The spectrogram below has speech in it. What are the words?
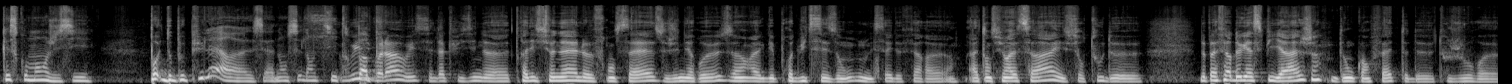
qu'est-ce qu'on mange ici? De populaire, c'est annoncé dans le titre. Oui, Pop. voilà, oui, c'est de la cuisine traditionnelle française, généreuse, hein, avec des produits de saison. On essaye de faire euh, attention à ça et surtout de ne pas faire de gaspillage. Donc, en fait, de toujours euh,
